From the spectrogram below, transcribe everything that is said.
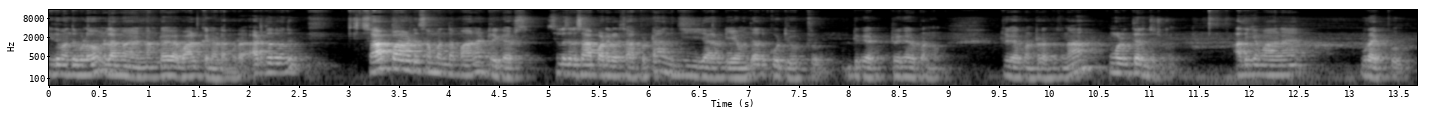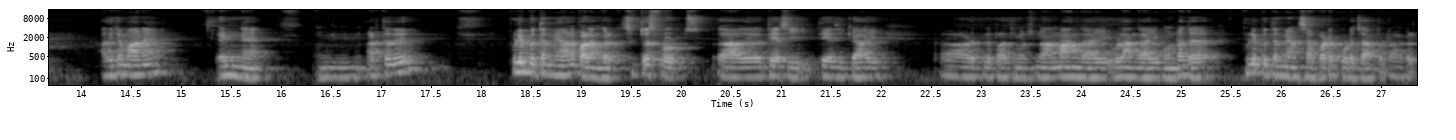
இது வந்து இவ்வளவும் இல்லாமல் நம்மளோட வாழ்க்கை நடைமுறை. அடுத்தது வந்து சாப்பாடு சம்பந்தமான ட்ரிகர்ஸ் சில சில சாப்பாடுகளை சாப்பிட்டா அந்த ஜிஆர்டியை வந்து அதை கூட்டி விட்டுரும் ட்ரிகர் ட்ரிகர் பண்ணும். ட்ரிகர் பண்ணுறதுன்னா உங்களுக்கு தெரிஞ்சிருக்கும். அதிகமான உரைப்பு அதிகமான எண்ணெய் அடுத்தது புளிப்புத்தன்மையான பழங்கள் சிட்ரஸ் ஃப்ரூட்ஸ் அதாவது தேசி தேசிக்காய் அடுத்தது பார்த்தீங்கன்னு சொன்னால் மாங்காய் உலாங்காய் போன்ற அந்த புளிப்புத்தன்மையான சாப்பாடை கூட சாப்பிட்றார்கள்.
